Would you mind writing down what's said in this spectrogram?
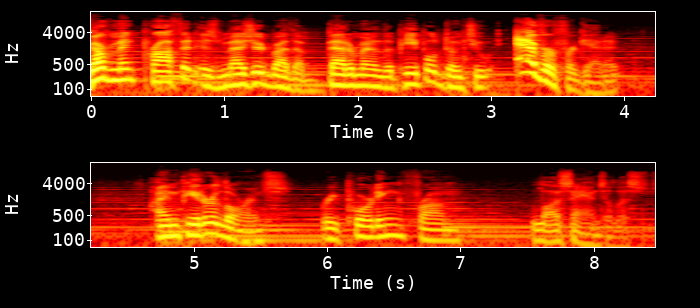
government profit is measured by the betterment of the people. Don't you ever forget it. I'm Peter Lawrence reporting from Los Angeles.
